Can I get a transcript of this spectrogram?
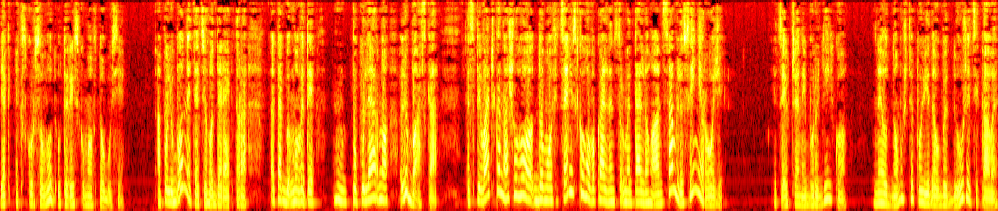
як екскурсовод у тирийському автобусі. А полюбовниця цього директора, так би мовити, популярно Любаска, співачка нашого домоофіцерівського вокально-інструментального ансамблю Сині рожі. І цей вчений Бородійко не одному ще повідав би дуже цікаве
